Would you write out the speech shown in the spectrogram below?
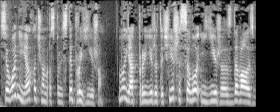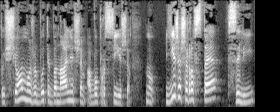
Сьогодні я хочу вам розповісти про їжу. Ну, як про їжу, точніше, село і їжа. Здавалось би, що може бути банальнішим або простішим. Ну, їжа ж росте в селі,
